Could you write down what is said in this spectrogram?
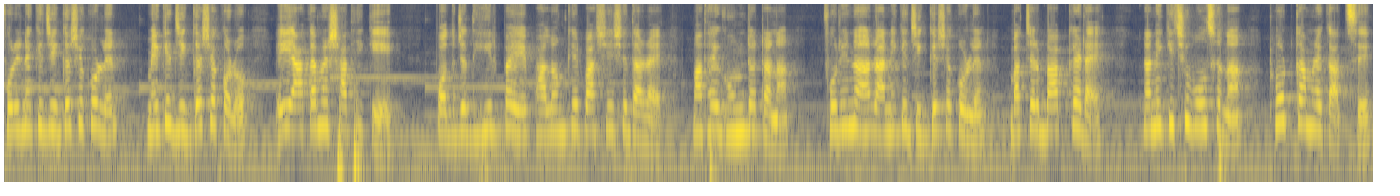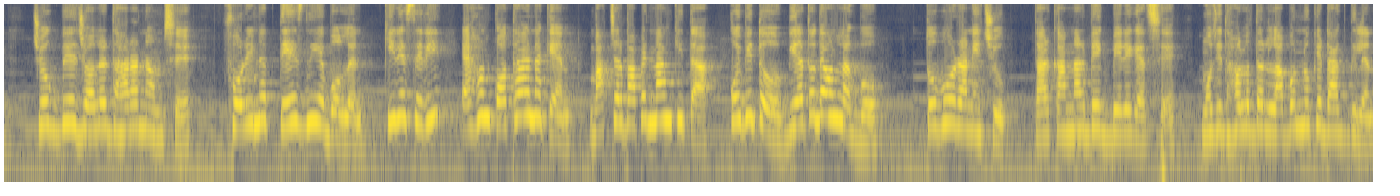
ফরিনাকে জিজ্ঞাসা করলেন, মেয়েকে জিজ্ঞাসা করো, এই আকামের সাথী কে? পদজা ধীর পায়ে পালঙ্কের পাশে এসে দাঁড়ায়, মাথায় ঘুমটা টানা। ফরিনা রানীকে জিজ্ঞাসা করলেন, বাচ্চার বাপ কেডায়? রানী কিছু বলছে না, ঠোঁট কামড়ে কাঁদছে, চোখ বেয়ে জলের ধারা নামছে। ফরিনা তেজ নিয়ে বললেন, কি রে সেরি, এখন কথা হয় না কেন? বাচ্চার বাপের নাম কি তা? কইবি তো, বিয়া তো দেওয়ান লাগবো? তবুও রানী চুপ। তার কান্নার বেগ বেড়ে গেছে। মজিদ হাওলাদার লাবণ্যকে ডাক দিলেন,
